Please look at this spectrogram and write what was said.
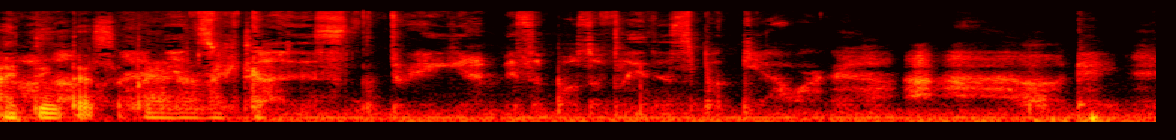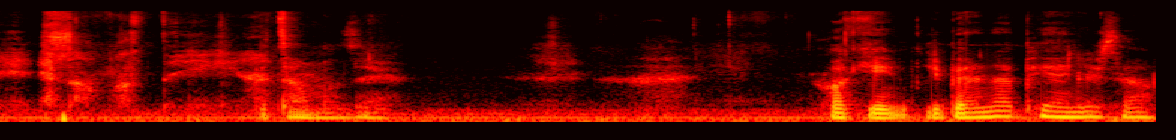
I think that's the It's paranormal activity. because 3 a.m. is supposedly the spooky hour. okay, it's almost 3 It's almost there. Joaquin, you better not pee on yourself.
